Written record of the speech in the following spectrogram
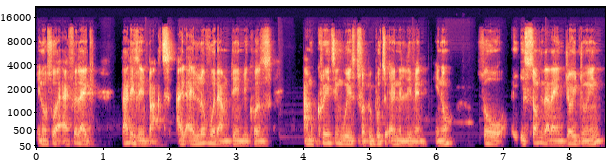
You know, so I feel like that is impact. I, I love what I'm doing because I'm creating ways for people to earn a living, you know? So it's something that I enjoy doing.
